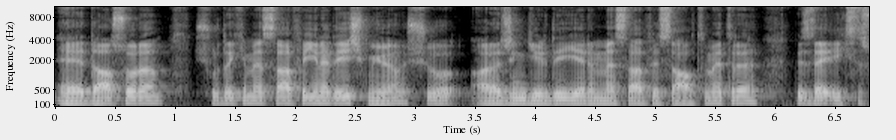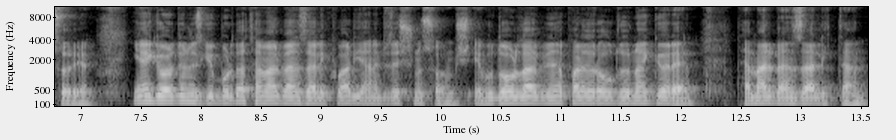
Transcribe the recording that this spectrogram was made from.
Ee, daha sonra şuradaki mesafe yine değişmiyor. Şu aracın girdiği yerin mesafesi 6 metre. Bize x'i soruyor. Yine gördüğünüz gibi burada temel benzerlik var. Yani bize şunu sormuş. E bu doğrular birbirine paralel olduğuna göre temel benzerlikten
